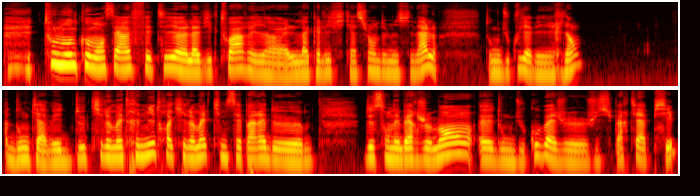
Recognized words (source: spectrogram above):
tout le monde commençait à fêter euh, la victoire et euh, la qualification en demi-finale. Donc du coup, il y avait rien. Donc il y avait 2 km et demi, 3 km qui me séparaient de, de son hébergement. Euh, donc du coup, bah, je, je suis partie à pied.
